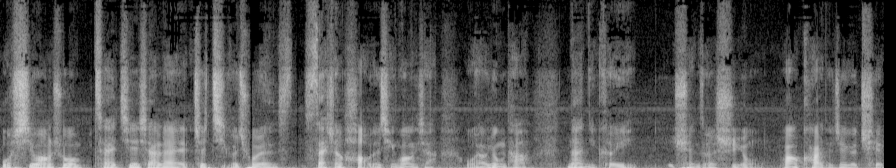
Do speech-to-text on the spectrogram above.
我希望说，在接下来这几个球员赛程好的情况下，我要用它，那你可以选择使用 Wildcard 的这个 chip。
